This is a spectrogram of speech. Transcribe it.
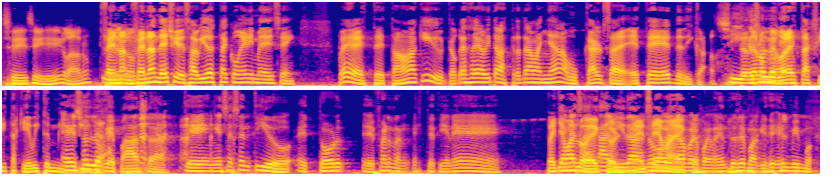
Sí, sí, claro. Fernan, Fernan, de hecho, yo he sabido estar con él y me dicen, pues, este, estamos aquí, tengo que salir ahorita a las 3 de la mañana a buscar, o sea, este es dedicado. Sí, este es de los es lo que- mejores taxistas que yo he visto en mi vida. Eso es lo que pasa. que en ese sentido, Héctor, eh, Fernán, este tiene... Puedes llamarlo esa Héctor, calidad, él se no, llama ¿verdad? Héctor. Pero para que la gente sepa que es el mismo.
